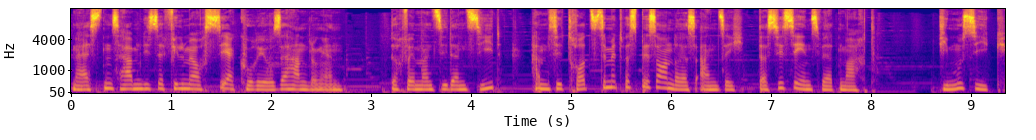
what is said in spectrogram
Meistens haben diese Filme auch sehr kuriose Handlungen. Doch wenn man sie dann sieht, haben sie trotzdem etwas Besonderes an sich, das sie sehenswert macht. Die Musik.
